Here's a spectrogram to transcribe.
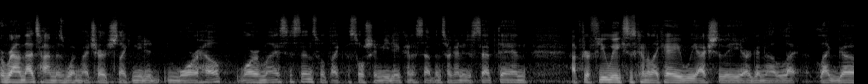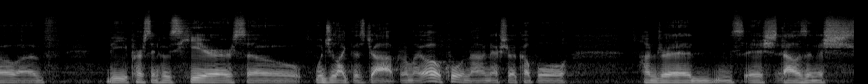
around that time is when my church like needed more help, more of my assistance with like the social media kind of stuff, and so I kind of just stepped in. After a few weeks, it's kind of like, hey, we actually are gonna let let go of the person who's here. So would you like this job? And I'm like, oh, cool. Now an extra couple hundred ish, thousand ish,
